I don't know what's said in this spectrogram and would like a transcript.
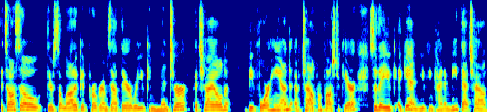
It's also, there's a lot of good programs out there where you can mentor a child beforehand a child from foster care so that you again you can kind of meet that child.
